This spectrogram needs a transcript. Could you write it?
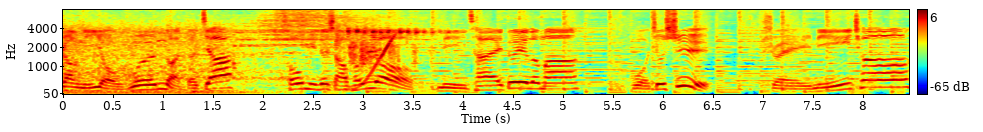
让你有温暖的家。聪明的小朋友，你猜对了吗？我就是水泥车。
